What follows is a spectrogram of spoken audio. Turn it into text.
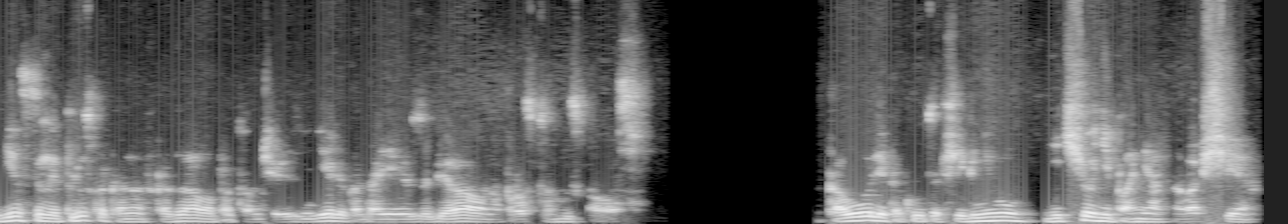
Единственный плюс, как она сказала потом, через неделю, когда я ее забирал, она просто выспалась. Кололи какую-то фигню, ничего не понятно вообще.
